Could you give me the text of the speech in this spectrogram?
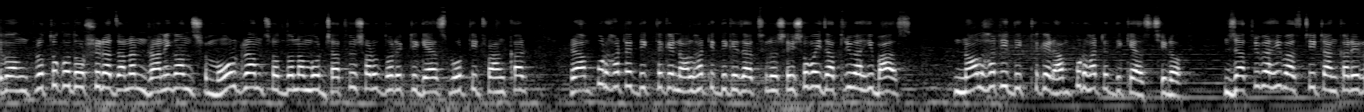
এবং প্রত্যক্ষদর্শীরা জানান, রানীগঞ্জ মোড় গ্রাম চোদ্দ নম্বর জাতীয় সড়ক ধরে একটি গ্যাস ভর্তি ট্রাঙ্কার রামপুরহাটের দিক থেকে নলহাটির দিকে যাচ্ছিল। সেই সময় যাত্রীবাহী বাস নলহাটির দিক থেকে রামপুরহাটের দিকে আসছিল। যাত্রীবাহী বাসটি ট্যাঙ্কারের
